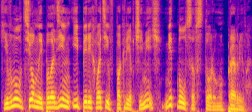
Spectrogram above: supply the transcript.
Кивнул темный паладин и, перехватив покрепче меч, метнулся в сторону прорыва.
